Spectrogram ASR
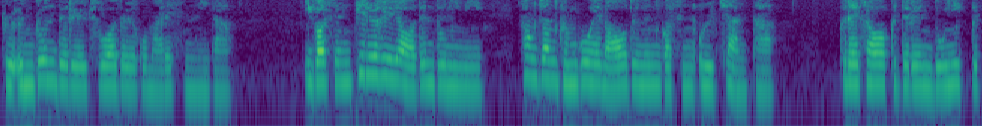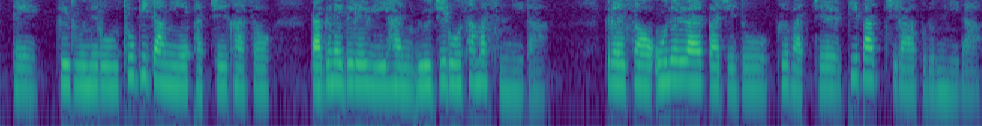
그 은돈들을 주워들고 말했습니다. 이것은 피를 흘려 얻은 돈이니 성전 금고에 넣어두는 것은 옳지 않다. 그래서 그들은 논의 끝에 그 돈으로 토기장이의 밭을 사서 나그네들을 위한 묘지로 삼았습니다. 그래서 오늘날까지도 그 밭을 피밭이라 부릅니다.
